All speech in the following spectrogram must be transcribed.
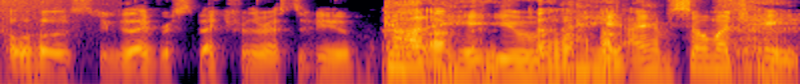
co-hosts because I have respect for the rest of you. God, Uh, I hate you. I'm- I, hate, I'm- I have so much hate.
